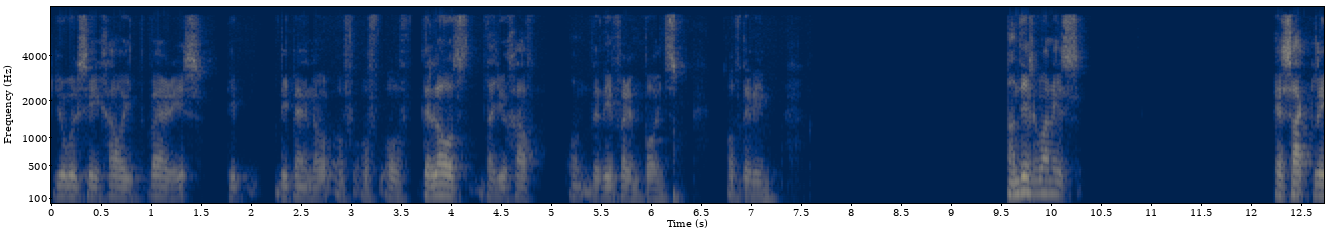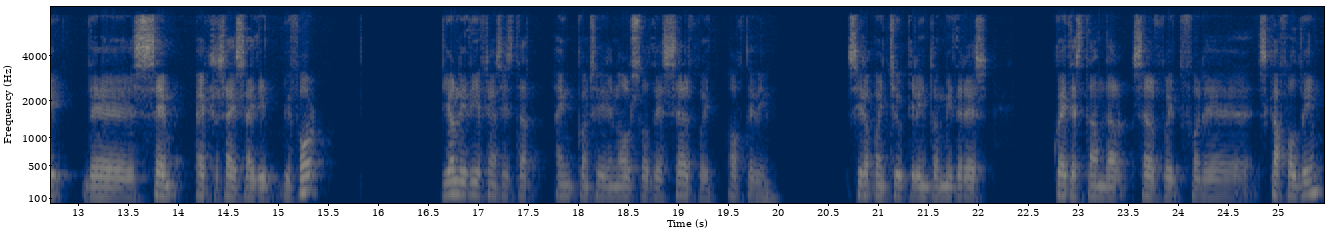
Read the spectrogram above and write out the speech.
you will see how it varies depending of, of, of the loads that you have on the different points of the beam. And this one is exactly the same exercise I did before. The only difference is that I'm considering also the self-weight of the beam. 0.2 kilonewton meter is quite a standard self-weight for a scaffold beam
